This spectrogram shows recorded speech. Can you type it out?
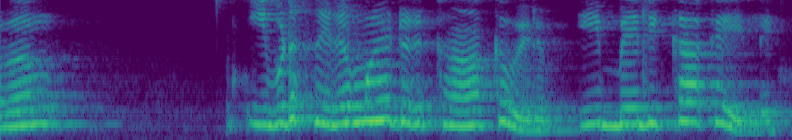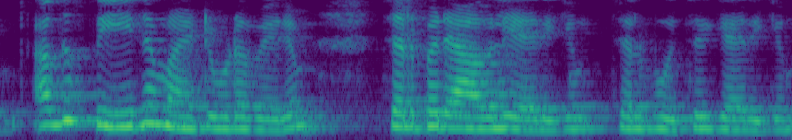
അപ്പം ഇവിടെ സ്ഥിരമായിട്ടൊരു കാക്ക വരും. ഈ ബലിക്കാക്കയില്ലേ അത് സ്ഥിരമായിട്ട് ഇവിടെ വരും. ചിലപ്പോൾ രാവിലെ ആയിരിക്കും ചിലപ്പോൾ ഉച്ചയ്ക്കായിരിക്കും.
